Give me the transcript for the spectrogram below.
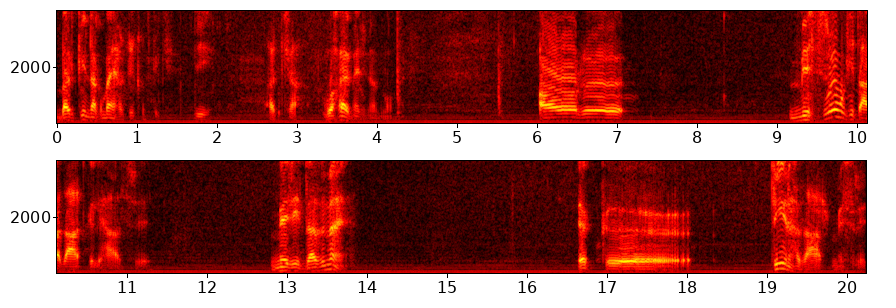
بلکہ نغمہ حقیقت کی تھی۔ جی۔ اچھا وہ ہے میری نظموں میں۔ اور مصروں کی تعداد کے لحاظ سے میری نظمیں ایک تین ہزار مصرے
